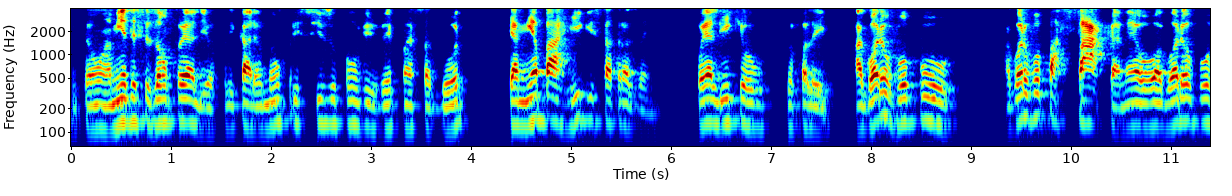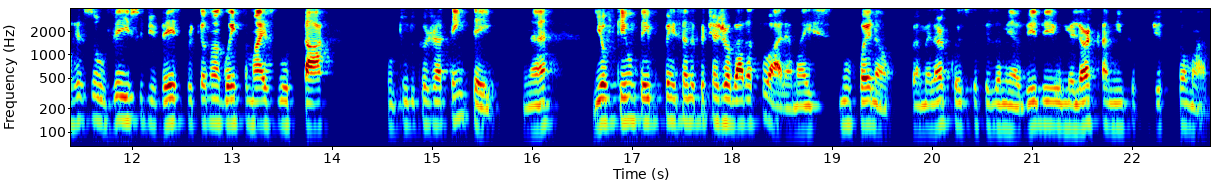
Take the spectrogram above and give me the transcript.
Então, a minha decisão foi ali. Eu falei, cara, eu não preciso conviver com essa dor que a minha barriga está trazendo. Foi ali que eu, eu falei, agora eu vou pro, agora eu vou para faca, né? Ou agora eu vou resolver isso de vez porque eu não aguento mais lutar com tudo que eu já tentei, né? E eu fiquei um tempo pensando que eu tinha jogado a toalha, mas não foi não. Foi a melhor coisa que eu fiz da minha vida e o melhor caminho que eu podia ter tomado.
